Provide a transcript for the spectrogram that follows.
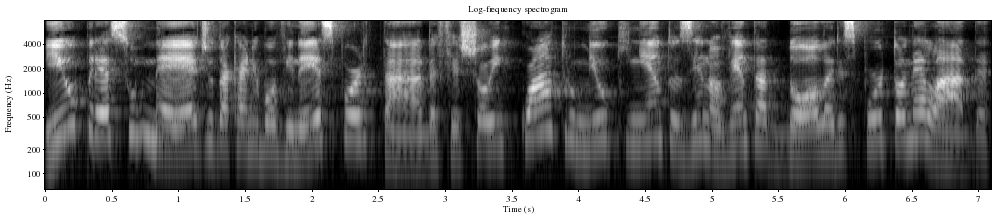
E o preço médio da carne bovina exportada fechou em 4.590 dólares por tonelada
